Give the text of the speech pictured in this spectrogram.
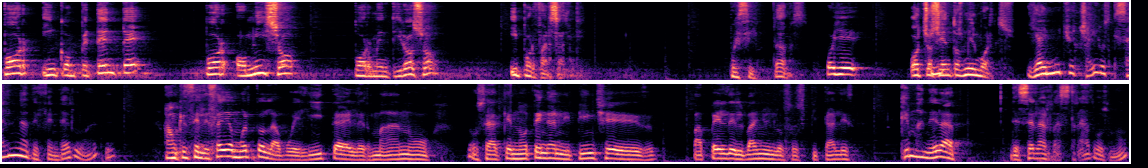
por incompetente, por omiso, por mentiroso y por farsante. Pues sí. Nada más. Oye, 800 mil muertos. y hay muchos chairos que salen a defenderlo, ¿eh? Aunque se les haya muerto la abuelita, el hermano, o sea, que no tengan ni pinche papel del baño en los hospitales. Qué manera de ser arrastrados, ¿no?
